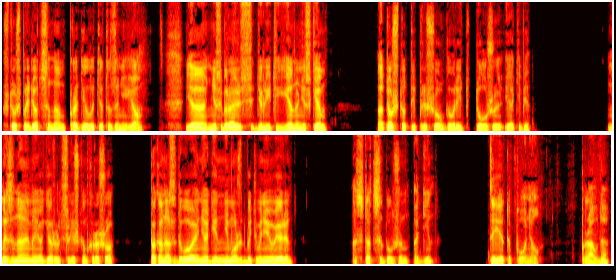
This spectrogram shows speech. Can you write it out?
Что ж, придется нам проделать это за нее. Я не собираюсь делить Йену ни с кем, а то, что ты пришел, говорит тоже и о тебе. Мы знаем ее, Геральт, слишком хорошо. Пока нас двое, ни один не может быть в ней уверен. Остаться должен один — ты это понял. Правда?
